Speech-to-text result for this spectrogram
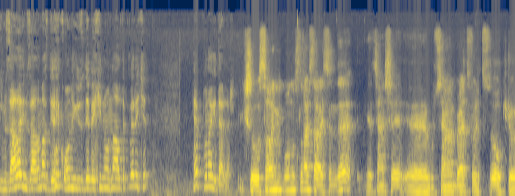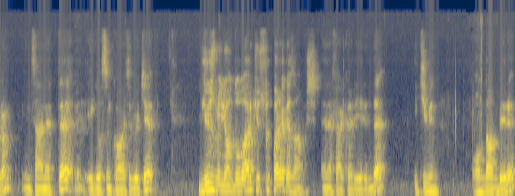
imzalar imzalamaz direkt onun %5'ini onu aldıkları için hep buna giderler. İşte o signing bonuslar sayesinde geçen şey e, bu Sam Bradford'u okuyorum internette. Eagles'ın quarterback'i. 100 milyon dolar küsur para kazanmış NFL kariyerinde. 2010'dan beri.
